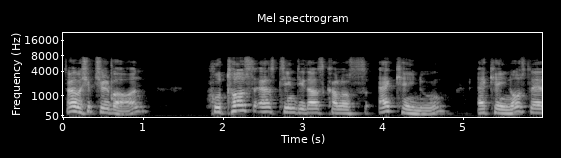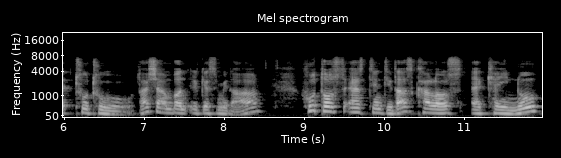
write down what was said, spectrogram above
자, 그럼 17번. Hutos estin didascalos ekeinu, ekeinos de tutu. 다시 한번 읽겠습니다. Hutos estin didascalos ekeinu,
